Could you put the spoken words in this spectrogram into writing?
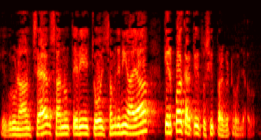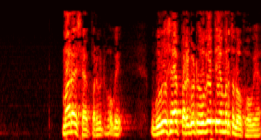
ਕਿ ਗੁਰੂ ਨਾਨਕ ਸਾਹਿਬ, ਸਾਨੂੰ ਤੇਰੀ ਚੋਜ ਸਮਝ ਨਹੀਂ ਆਇਆ, ਕਿਰਪਾ ਕਰਕੇ ਤੁਸੀਂ ਪ੍ਰਗਟ ਹੋ ਜਾਓ। ਮਹਾਰਾਜ ਸਾਹਿਬ ਪ੍ਰਗਟ ਹੋ ਗਏ। ਗੁਰੂ ਸਾਹਿਬ ਪ੍ਰਗਟ ਹੋਵੇ ਤੇ ਅੰਮ੍ਰਿਤ ਲੋਪ ਹੋ ਗਿਆ।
